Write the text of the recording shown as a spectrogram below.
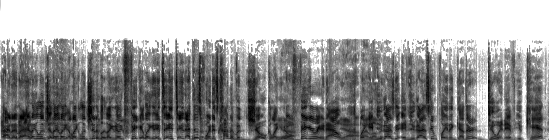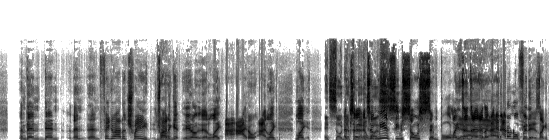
I, I, I, like legit, like, like like legitimately, like like figure, like it's it's it, at this point, it's kind of a joke. Like you know, figure it out. Yeah, like I if you it. guys can- if you guys can play together, do it. If you can't, and then then then then figure out a trade. Try to get you know, like I, I don't, I like like It's so different than it to me, it seems so simple. Like, Yeah, to- to- like, yeah. and I don't know if it is. Like,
